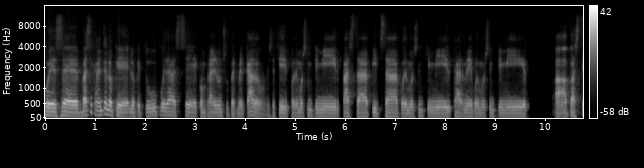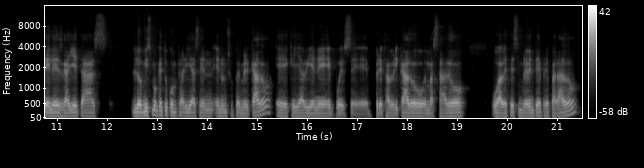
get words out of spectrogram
Pues eh, básicamente lo que, lo que tú puedas eh, comprar en un supermercado, es decir, podemos imprimir pasta, pizza, podemos imprimir carne, podemos imprimir ah, pasteles, galletas, lo mismo que tú comprarías en, un supermercado, eh, que ya viene pues prefabricado, envasado o a veces simplemente preparado.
